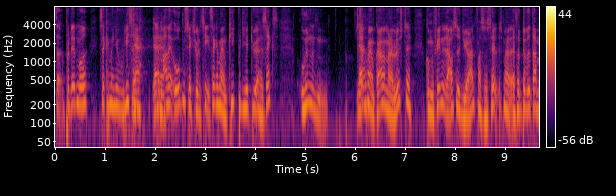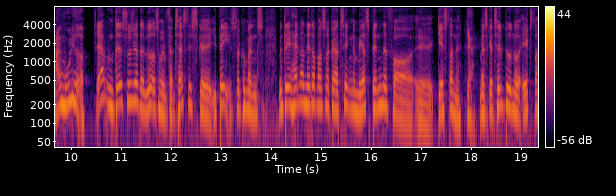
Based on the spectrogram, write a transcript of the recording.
så på den måde, så kan man jo ligesom Ja, ja, ja, have meget mere åben seksualitet. Så kan man jo kigge på de her dyr og have sex, uden så Ja. kan man jo gøre, hvad man har lyst til. Kunne man finde et afsidigt hjørne for sig selv, hvis man... Altså, du ved, der er mange muligheder. Ja, men det synes jeg, det lyder som en fantastisk øh, idé. Så kunne man, men det handler netop også om at gøre tingene mere spændende for øh, gæsterne. Ja. Man skal tilbyde noget ekstra.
